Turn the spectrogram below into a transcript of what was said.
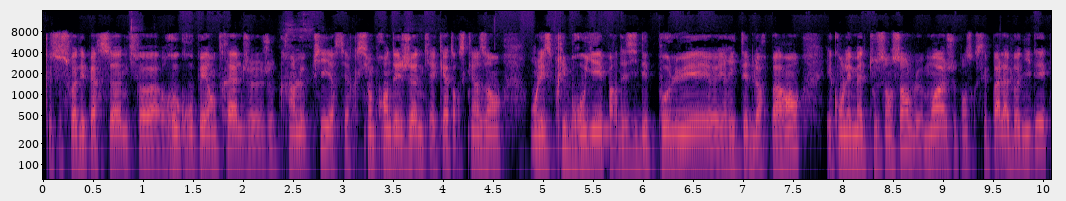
que ce soit des personnes qui soient regroupées entre elles. Je, crains le pire, c'est-à-dire que si on prend des jeunes qui, à 14-15 ans, ont l'esprit brouillé par des idées polluées, euh, héritées de leurs parents, et qu'on les mette tous ensemble, moi, je pense que c'est pas la bonne idée.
